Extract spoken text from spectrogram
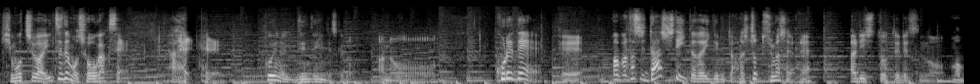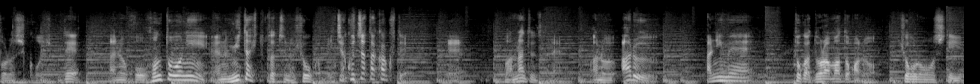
気持ちはいつでも小学生。はい、こういうの全然いいんですけどあのーこれで、えーまあ、私出していただいてるって話ちょっとしましたよね。アリストテレスの幻工場で。あのこう本当にあの見た人たちの評価めちゃくちゃ高くて、えまあ、なんていうんですかね。あのあるアニメとかドラマとかの評論をしている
